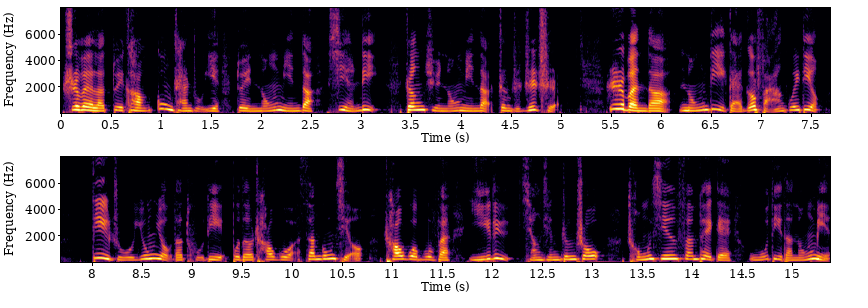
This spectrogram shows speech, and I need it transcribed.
是为了对抗共产主义对农民的吸引力，争取农民的政治支持。日本的农地改革法案规定，地主拥有的土地不得超过三公顷，超过部分一律强行征收，重新分配给无地的农民。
